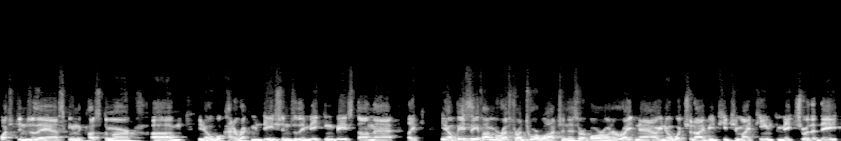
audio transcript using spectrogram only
questions are they asking the customer? Um, you know, what kind of recommendations are they making based on that? Like, you know, basically, if I'm a restaurateur watching this or a bar owner right now, you know, what should I be teaching my team to make sure that they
